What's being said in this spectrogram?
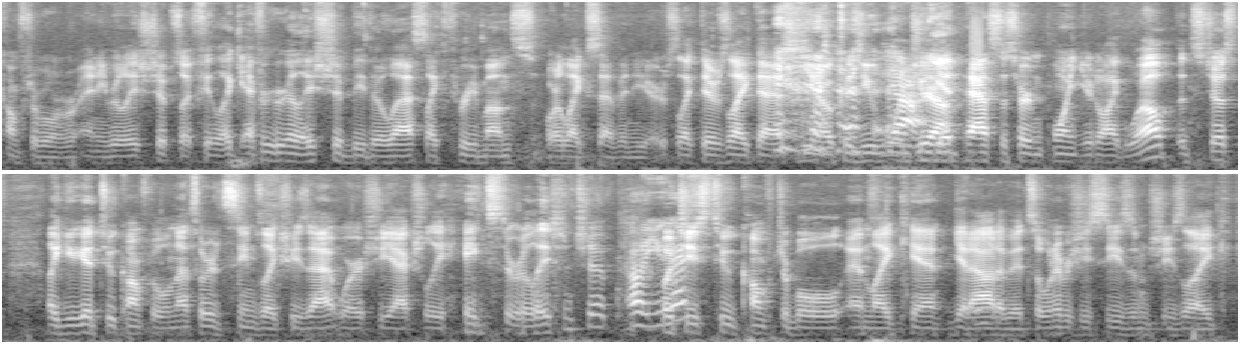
comfortable in any relationships. I feel like every relationship either lasts like three months or like seven years. Like there's like that, you know, because you Yeah. once you Yeah. get past a certain point, you're like, well, it's just like you get too comfortable, and that's what it seems like she's at, where she actually hates the relationship, Oh, you but guys- she's too comfortable and like can't get out of it. So whenever she sees him, she's like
